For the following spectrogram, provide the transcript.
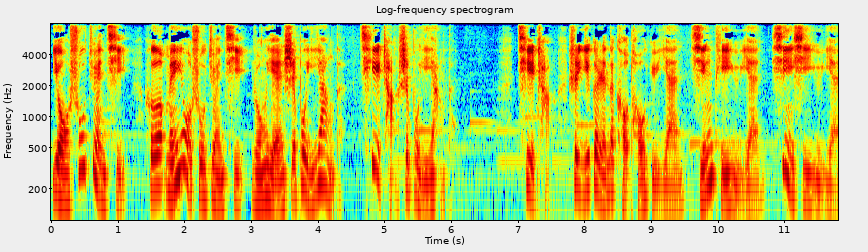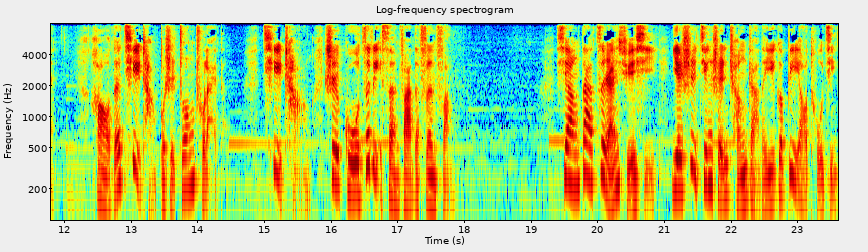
有书卷气和没有书卷气，容颜是不一样的，气场是不一样的。气场是一个人的口头语言、形体语言、信息语言。好的气场不是装出来的，气场是骨子里散发的芬芳。向大自然学习，也是精神成长的一个必要途径。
